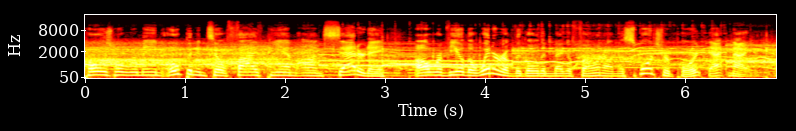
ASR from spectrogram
Polls will remain open until 5 p.m. on Saturday. I'll reveal the winner of the Golden Megaphone on the Sports Report that night.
